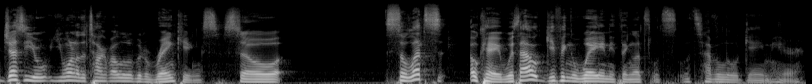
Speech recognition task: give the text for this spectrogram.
Jesse, you, you wanted to talk about a little bit of rankings. So, so let's okay. Without giving away anything, let's let's let's have a little game here.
